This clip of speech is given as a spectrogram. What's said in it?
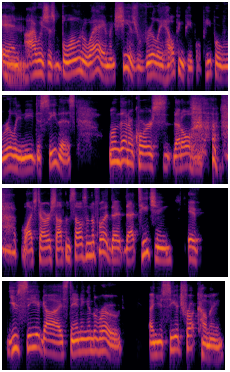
And mm. I was just blown away. I'm like, she is really helping people. People really need to see this. Well, and then of course that old watchtower shot themselves in the foot. That that teaching, if you see a guy standing in the road and you see a truck coming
